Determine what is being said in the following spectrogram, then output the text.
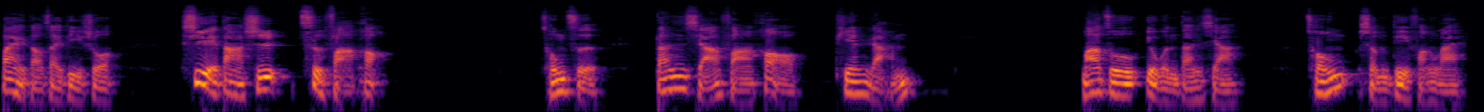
拜倒在地说：“谢大师赐法号。”从此，丹霞法号天然。妈祖又问丹霞：“从什么地方来？”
